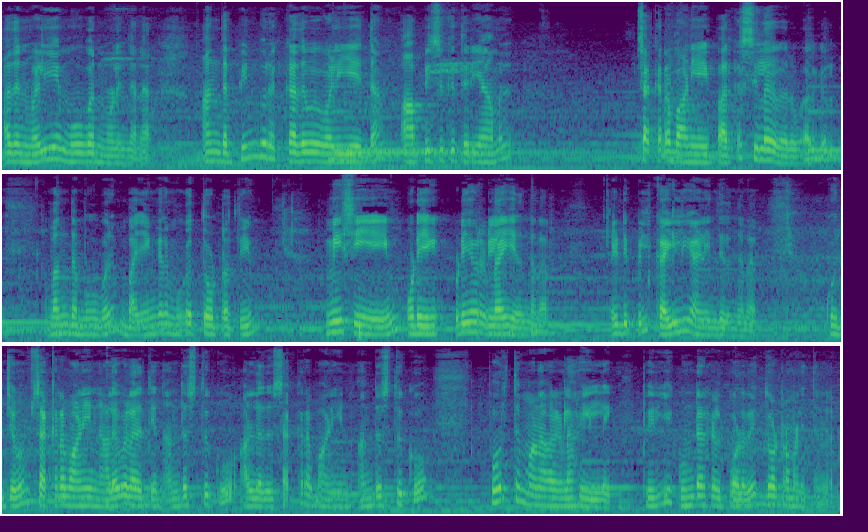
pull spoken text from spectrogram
அதன் வழியே மூவர் நுழைந்தனர். அந்த பின்புற கதவு வழியே தான் ஆபீஸுக்கு தெரியாமல் சக்கரபாணியை பார்க்க சிலர் வருவார்கள். வந்த மூவர் பயங்கர முகத்தோற்றத்தையும் மீசையையும் உடைய உடையவர்களாய் இருந்தனர். இடுப்பில் கைலி அணிந்திருந்தனர். கொஞ்சமும் சக்கரபாணியின் அலுவலகத்தின் அந்தஸ்துக்கோ அல்லது சக்கரபாணியின் அந்தஸ்துக்கோ பொருத்தமானவர்களாக இல்லை. பெரிய குண்டர்கள் போலவே தோற்றமளித்தனர்.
